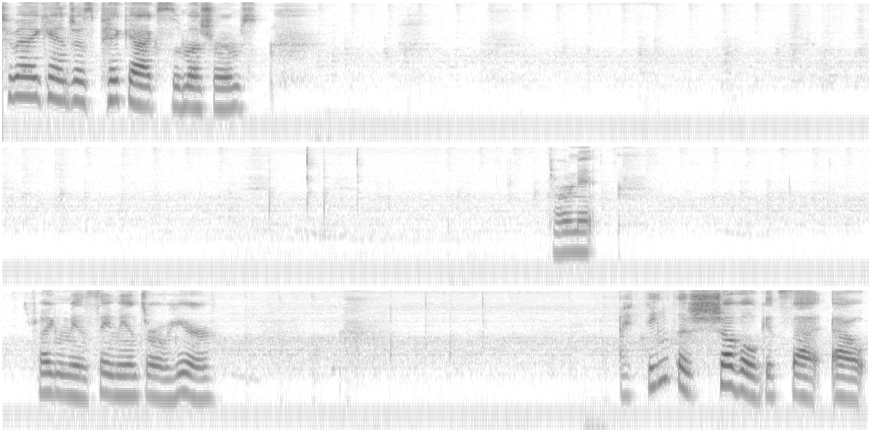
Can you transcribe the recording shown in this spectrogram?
Too bad I can't just pickaxe the mushrooms. Darn it. It's probably going to be the same answer over here. I think the shovel gets that out.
